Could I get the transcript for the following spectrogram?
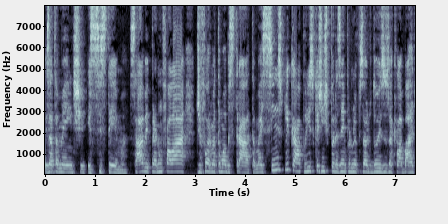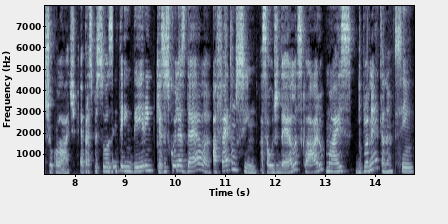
exatamente esse sistema, sabe? Para não falar de forma tão abstrata, mas sim explicar. Por isso que a gente, por exemplo, no episódio 2 usa aquela barra de chocolate. É para as pessoas entenderem que as escolhas dela afetam sim a saúde delas, claro, mas do planeta, né? Sim.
